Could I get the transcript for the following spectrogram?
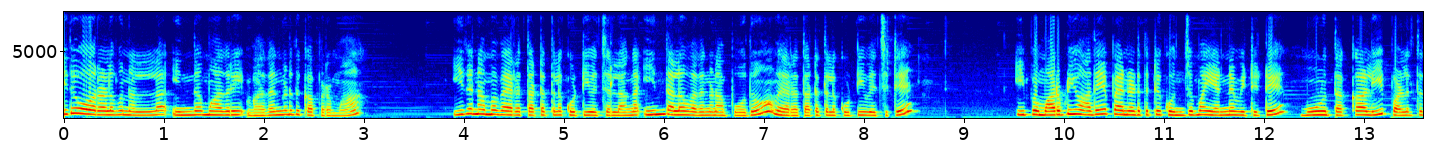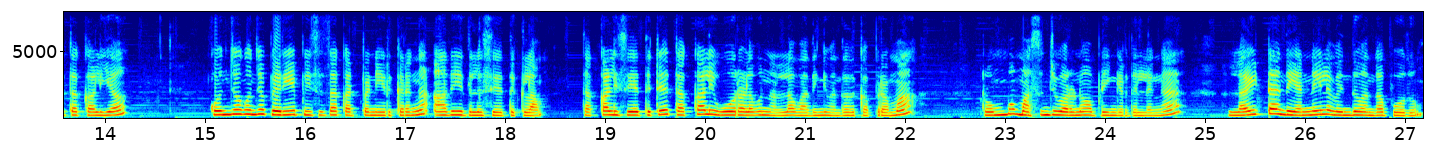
இது ஓரளவு நல்லா இந்த மாதிரி வதங்கினதுக்கு அப்புறமா இதை நம்ம வேறு தட்டத்தில் கொட்டி வச்சிடலாங்க. இந்த அளவு வதங்கினா போதும். வேறு தட்டத்தில் கொட்டி வச்சுட்டு இப்போ மறுபடியும் அதே பேன் எடுத்துகிட்டு கொஞ்சமாக எண்ணெய் விட்டுட்டு மூணு தக்காளி பழுத்த தக்காளியாக கொஞ்சம் கொஞ்சம் பெரிய பீசஸாக கட் பண்ணியிருக்கிறேங்க அதை இதில் சேர்த்துக்கலாம். தக்காளி சேர்த்துட்டு தக்காளி ஓரளவு நல்லா வதங்கி வந்ததுக்கப்புறமா ரொம்ப மசிஞ்சு வரணும் அப்படிங்கிறது இல்லைங்க. லைட்டாக இந்த எண்ணெயில் வெந்து வந்தால் போதும்.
